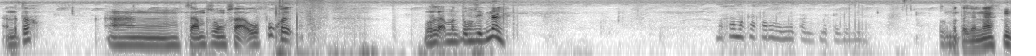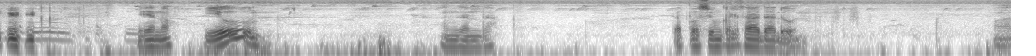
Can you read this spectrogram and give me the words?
ano to? Ang Samsung sa Oppo kay wala man tong signal. Baka magkakaroon niya pag matagal. Pag matagal na. Pag nang ano, naka-stay. Yan no. Yun. Ang ganda. Tapos yung kalsada doon. Mga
